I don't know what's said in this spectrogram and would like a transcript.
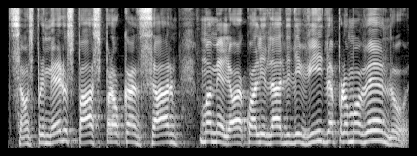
São os primeiros passos para alcançar uma melhor qualidade de vida, promovendo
